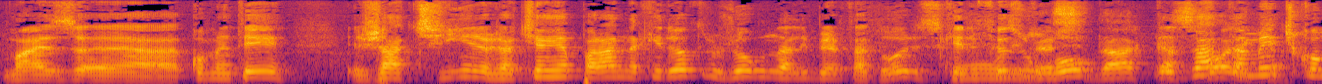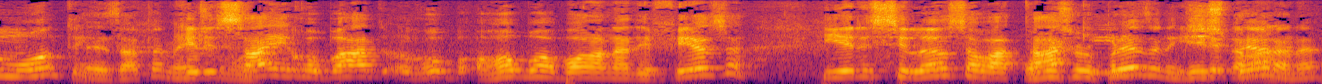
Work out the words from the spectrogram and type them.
mas é, comentei, já tinha, já tinha reparado naquele outro jogo na Libertadores, que ele fez um gol Católica. exatamente como ontem. Exatamente Que ele sai roubado, rouba, rouba a bola na defesa e ele se lança ao ataque. Uma surpresa, ninguém espera, lá. né?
